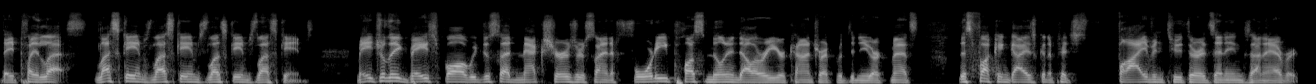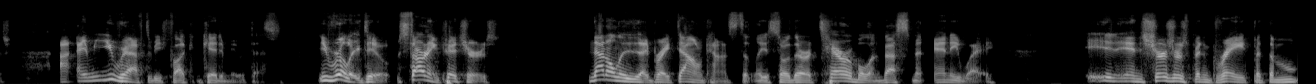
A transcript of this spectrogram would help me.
They play less, less games, less games, less games, less games. Major League Baseball, we just had Max Scherzer sign a 40 plus million dollar a year contract with the New York Mets. This fucking guy is going to pitch five and two thirds innings on average. I, I mean, you have to be fucking kidding me with this. You really do. Starting pitchers, not only do they break down constantly, so they're a terrible investment anyway. And Scherzer's been great, but the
